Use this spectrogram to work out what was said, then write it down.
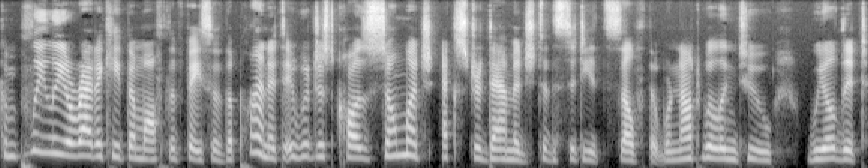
completely eradicate them off the face of the planet. It would just cause so much extra damage to the city itself that we're not willing to wield it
